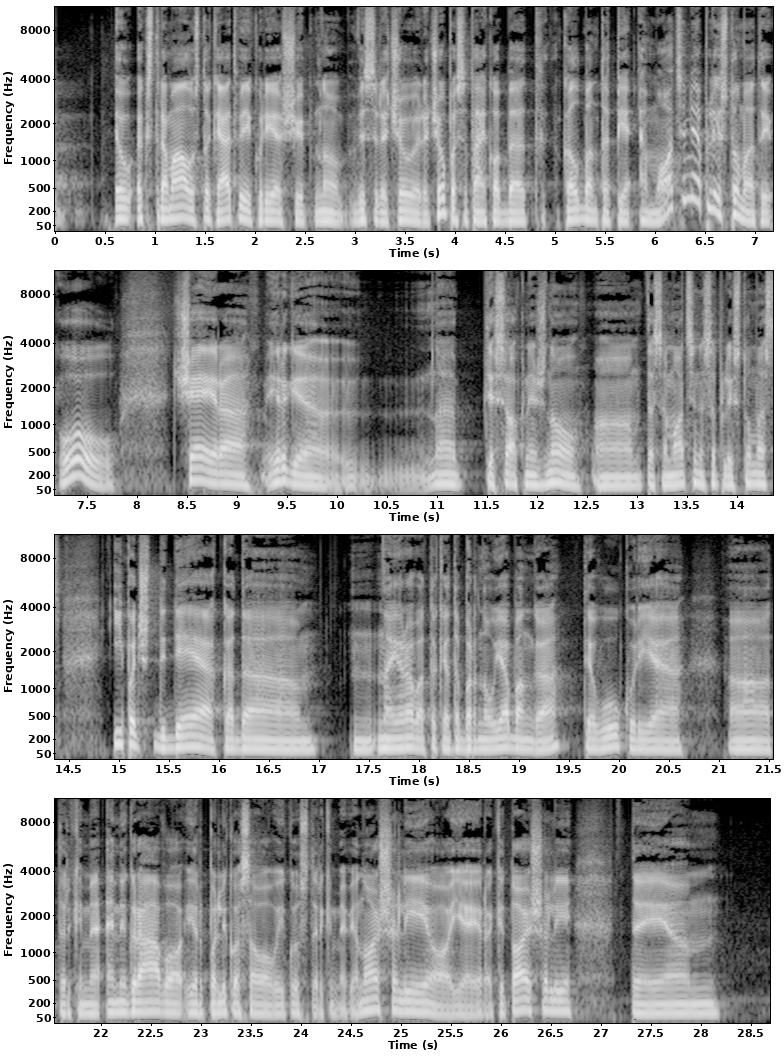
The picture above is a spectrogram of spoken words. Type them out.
ekstremalūs tokie atvejai, kurie šiaip nu, vis rečiau ir rečiau pasitaiko, bet kalbant apie emocinį apleistumą, tai, o, oh, čia yra irgi, na, tiesiog nežinau, tas emocinis apleistumas ypač didėja, kada, na, yra va tokia dabar nauja banga tėvų, kurie, tarkime, emigravo ir paliko savo vaikus, tarkime, vienoje šalyje, o jie yra kitoje šalyje. Tai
